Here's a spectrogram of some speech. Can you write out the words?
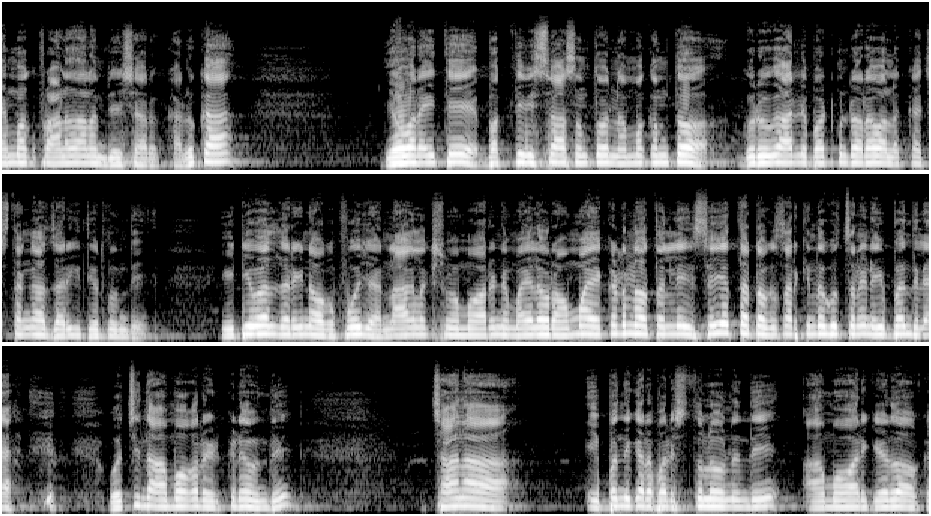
అమ్మకు ప్రాణదానం చేశారు. కనుక ఎవరైతే భక్తి విశ్వాసంతో నమ్మకంతో గురువుగారిని పట్టుకుంటారో వాళ్ళకి ఖచ్చితంగా జరిగి తీరుతుంది. ఇటీవల జరిగిన ఒక పూజ నాగలక్ష్మి అమ్మవారిని మైలవరం అమ్మ ఎక్కడున్నావు తల్లి చేయొత్తట ఒకసారి కింద కూర్చొని ఇబ్బందిలే వచ్చింది ఆ అమ్మవారు ఇక్కడే ఉంది. చాలా ఇబ్బందికర పరిస్థితుల్లో ఉంది ఆ అమ్మవారికి ఏదో ఒక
